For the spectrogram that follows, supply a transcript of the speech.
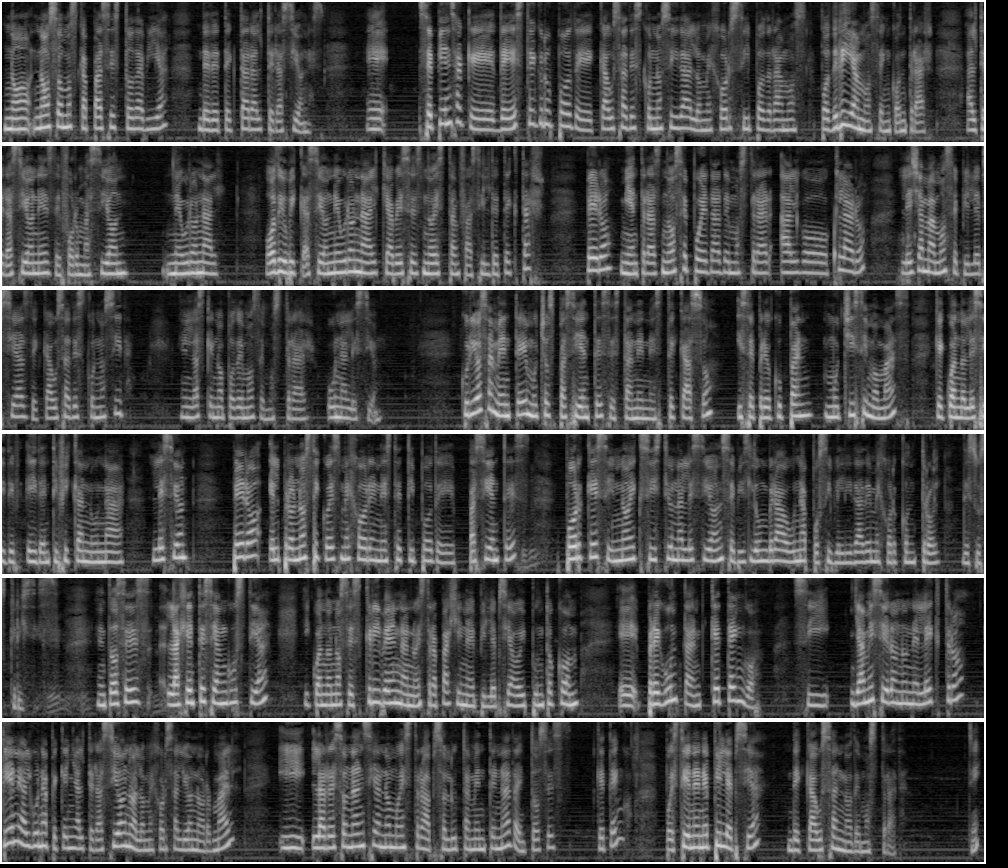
No, no somos capaces todavía de detectar alteraciones. Eh, se piensa que de este grupo de causa desconocida a lo mejor sí podríamos encontrar alteraciones de formación neuronal o de ubicación neuronal que a veces no es tan fácil detectar. Pero mientras no se pueda demostrar algo claro, les llamamos epilepsias de causa desconocida, en las que no podemos demostrar una lesión. Curiosamente, muchos pacientes están en este caso y se preocupan muchísimo más que cuando les identifican una lesión. Pero el pronóstico es mejor en este tipo de pacientes porque si no existe una lesión se vislumbra una posibilidad de mejor control de sus crisis. Entonces la gente se angustia y cuando nos escriben a nuestra página epilepsiahoy.com eh, preguntan, ¿qué tengo? Si ya me hicieron un electro, tiene alguna pequeña alteración o a lo mejor salió normal y la resonancia no muestra absolutamente nada. Entonces, ¿qué tengo? Pues tienen epilepsia de causa no demostrada. ¿Sí?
